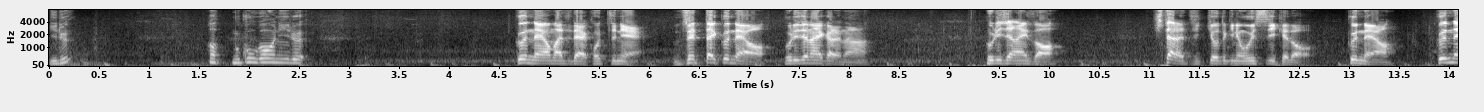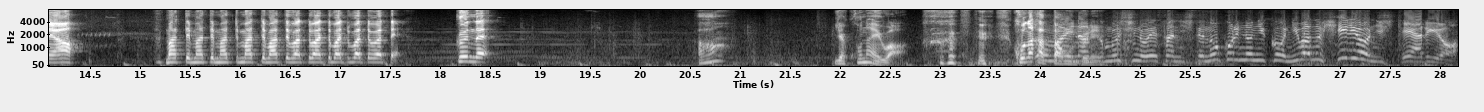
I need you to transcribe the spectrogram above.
いる？あ向こう側にいる。来んなよマジで。こっちに。絶対来んなよ。振りじゃないからな。振りじゃないぞ。来たら実況的に美味しいけど。来んなよ。来んなよ。待って待って待って待って待って待って待って待って待って待って。来んな。あ？いや来ないわ。来なかった本当に。なんか虫の餌にして残りの肉を庭の肥料にしてやるよ。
